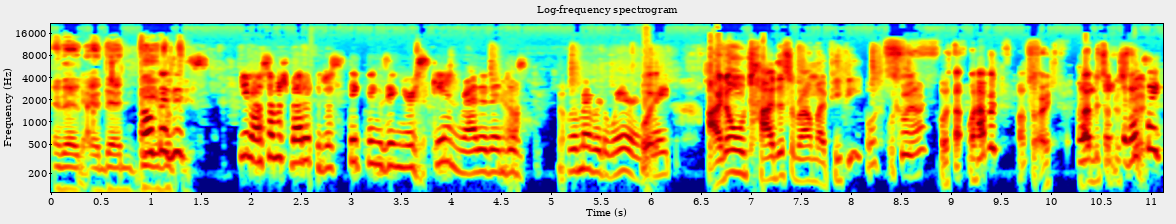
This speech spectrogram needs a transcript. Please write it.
and then Yeah. and then be Oh, able to. It's you know so much better to just stick things in your skin rather than Yeah. just remember to wear it, Wait. right? I don't tie this around my pee pee. What's, what's going on? What, what happened? I'm sorry. I misunderstood. that's like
